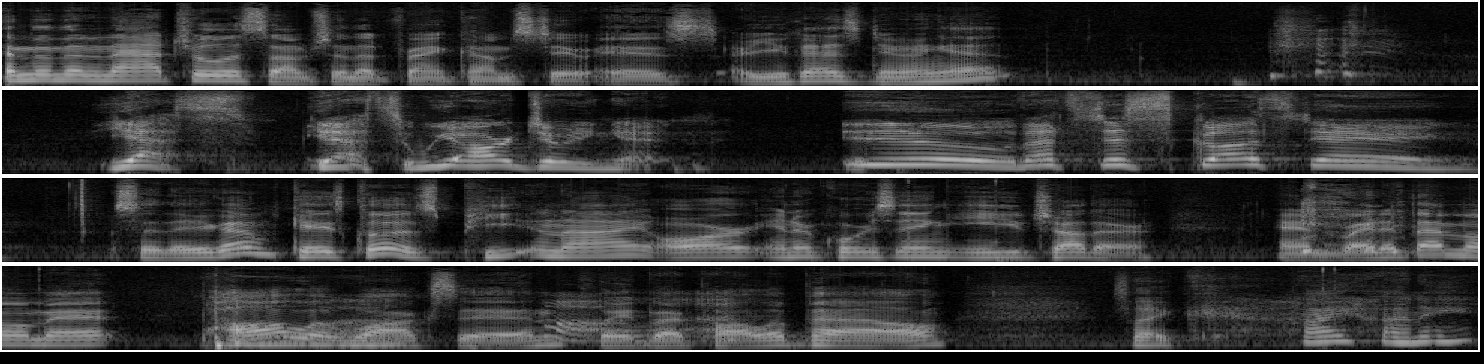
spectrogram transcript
and then the natural assumption that Frank comes to is, "Are you guys doing it?" Yes, yes, we are doing it. Ew, that's disgusting. So there you go. Case closed. Pete and I are intercoursing each other. And right at that moment, Paula, Paula. walks in, played by Paula Pell. It's like, hi, honey.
